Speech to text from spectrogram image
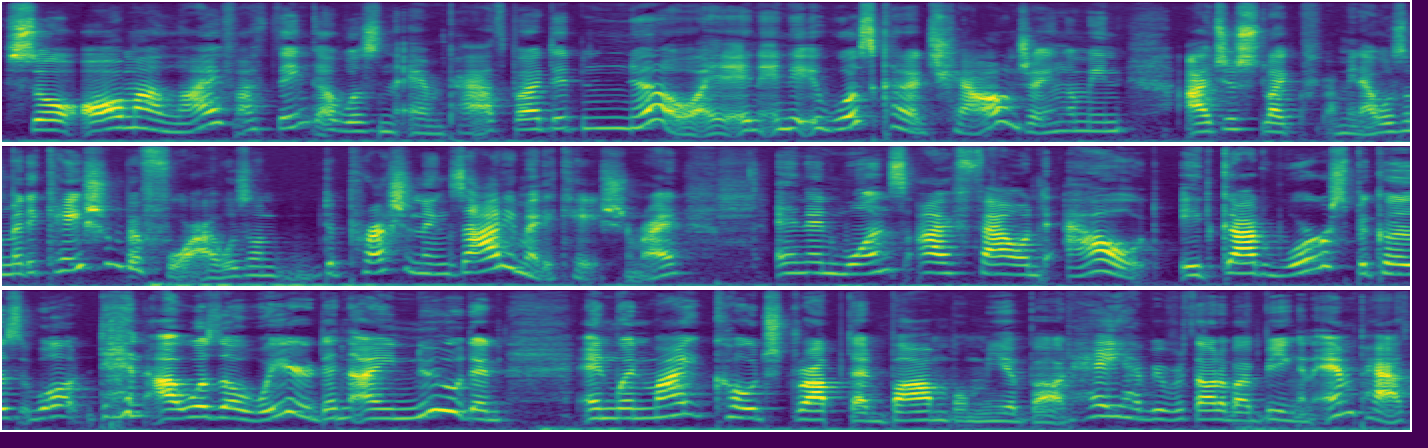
So all my life, I think I was an empath, but I didn't know, and, and it was kind of challenging. I mean, I just like, I mean, I was on medication before. I was on depression, anxiety medication, right? And then once I found out, it got worse because, well, then I was aware, then I knew. Then, and when my coach dropped that bomb on me about, hey, have you ever thought about being an empath?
